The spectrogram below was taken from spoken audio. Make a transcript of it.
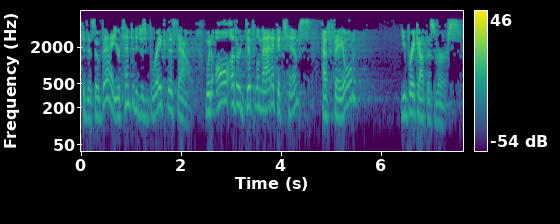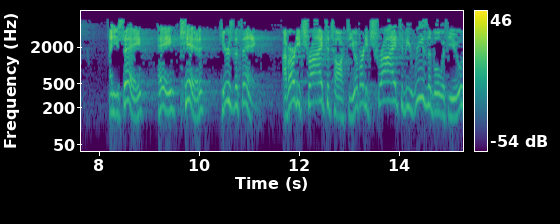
to disobey, you're tempted to just break this out. When all other diplomatic attempts have failed, you break out this verse. And you say, hey, kid, here's the thing. I've already tried to talk to you. I've already tried to be reasonable with you.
